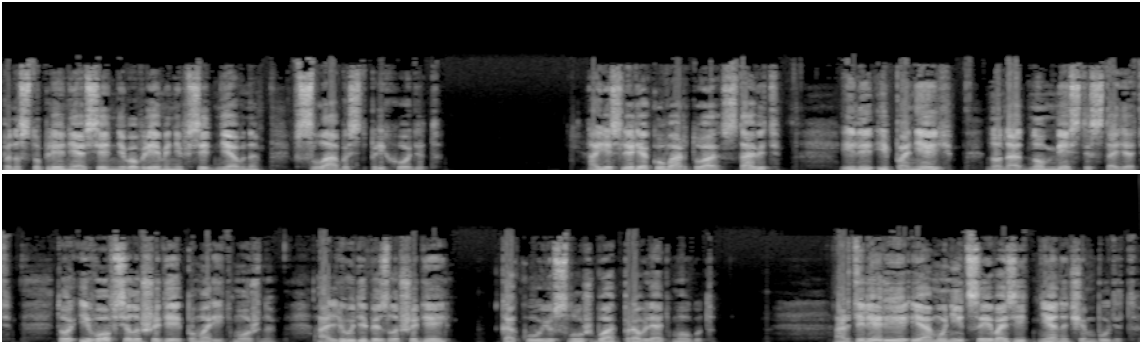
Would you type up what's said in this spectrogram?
по наступлении осеннего времени вседневно в слабость приходит. А если реку Вартуа ставить, или и по ней, но на одном месте стоять, то и вовсе лошадей поморить можно, а люди без лошадей какую службу отправлять могут? Артиллерии и амуниции возить не на чем будет.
